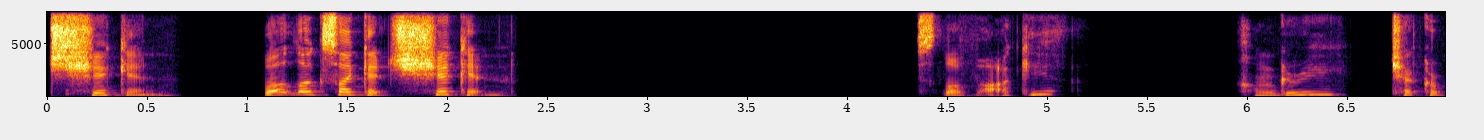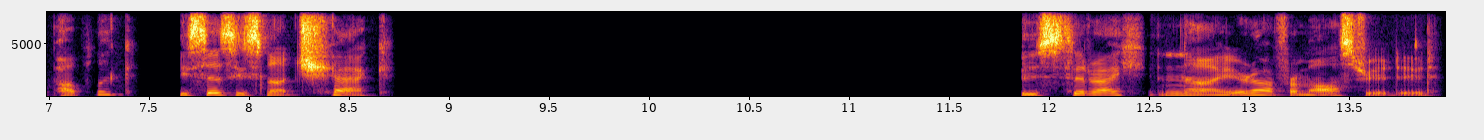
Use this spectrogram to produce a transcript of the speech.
Chicken. What looks like a chicken? Slovakia? Hungary? Czech Republic? He says he's not Czech. Österreich? No, you're not from Austria, dude.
